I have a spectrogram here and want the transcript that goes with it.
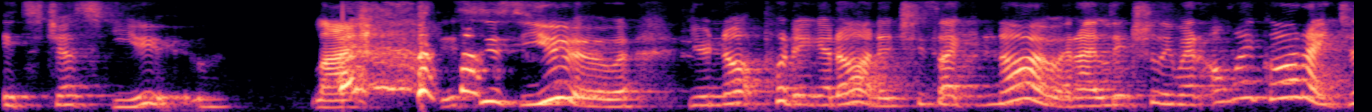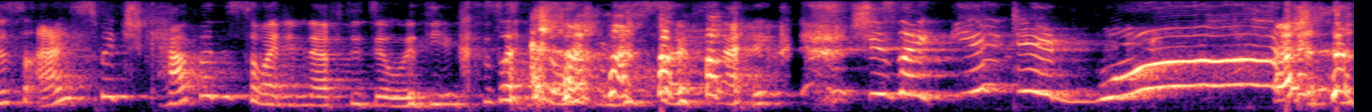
it's just you. Like, this is you. You're not putting it on. And she's like, no. And I literally went, oh my God, I just, I switched cabins so I didn't have to deal with you because I thought you were so fake. She's like, you did what?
